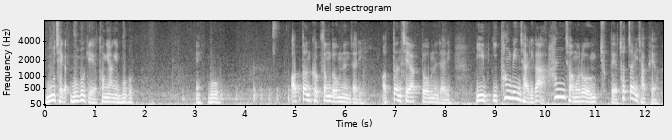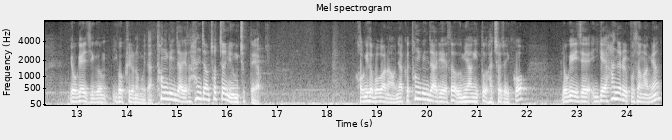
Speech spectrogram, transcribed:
무제가, 무극이에요. 동양의 무극. 예, 무. 어떤 극성도 없는 자리. 어떤 제약도 없는 자리. 이, 이 텅 빈 자리가 한 점으로 응축돼요. 초점이 잡혀요. 요게 지금 이거 그려놓은 겁니다. 텅 빈 자리에서 한 점 초점이 응축돼요. 거기서 뭐가 나오냐? 그 텅 빈 자리에서 음향이 또 갖춰져 있고 요게 이제 이게 하늘을 구성하면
